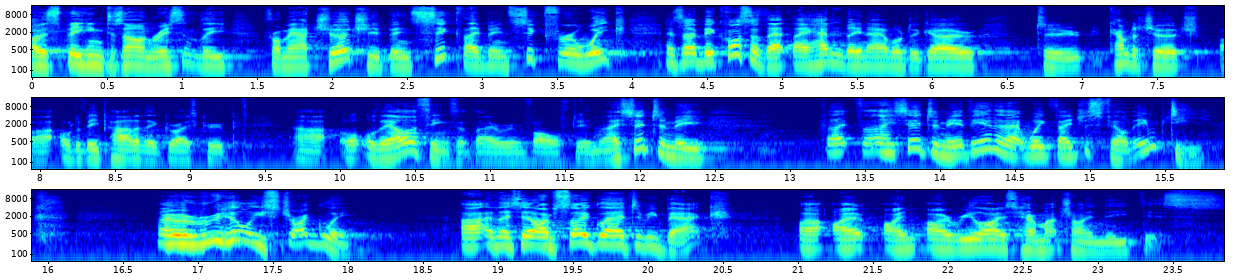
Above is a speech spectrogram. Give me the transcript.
I was speaking to someone recently from our church who'd been sick. They'd been sick for a week, and so because of that, they hadn't been able to go to come to church uh, or to be part of their growth group uh, or, or, the other things that they were involved in. And they said to me, they, they said to me at the end of that week, they just felt empty. they were really struggling. Uh, and they said, I'm so glad to be back. Uh, I, I, I realise how much I need this.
